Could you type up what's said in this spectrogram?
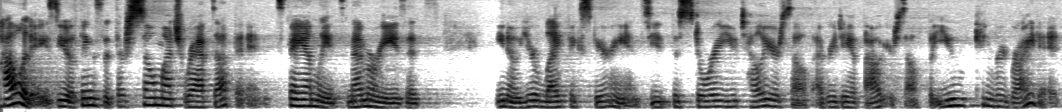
holidays. You know, things that there's so much wrapped up in it. It's family, it's memories, it's you know your life experience you, the story you tell yourself every day about yourself but you can rewrite it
